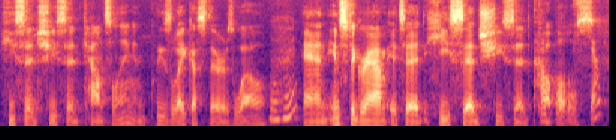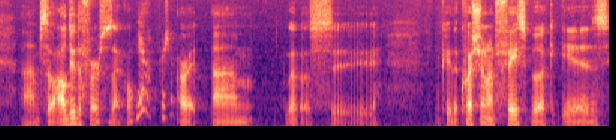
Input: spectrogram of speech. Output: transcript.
He Said She Said Counseling, and please like us there as well. Mm-hmm. And Instagram, it's at He Said She Said Couples, Couples. yeah. Um, so I'll do the first. Is that cool? Yeah, for sure. All right. Um, let us see. Okay, the question on Facebook is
